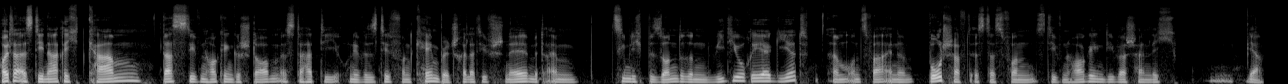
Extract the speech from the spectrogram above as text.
Heute, als die Nachricht kam, dass Stephen Hawking gestorben ist, da hat die Universität von Cambridge relativ schnell mit einem ziemlich besonderen Video reagiert. Ähm, und zwar eine Botschaft ist das von Stephen Hawking, die wahrscheinlich ja,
